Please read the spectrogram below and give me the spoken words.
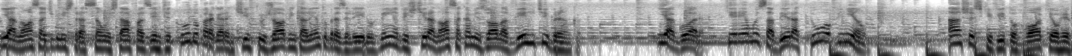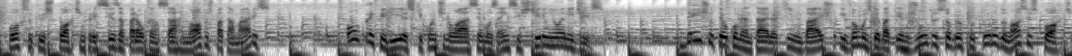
e a nossa administração está a fazer de tudo para garantir que o jovem talento brasileiro venha vestir a nossa camisola verde e branca. E agora, queremos saber a tua opinião. Achas que Vitor Roque é o reforço que o Sporting precisa para alcançar novos patamares? Ou preferias que continuássemos a insistir em Onidis? Deixe o teu comentário aqui embaixo e vamos debater juntos sobre o futuro do nosso esporte.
